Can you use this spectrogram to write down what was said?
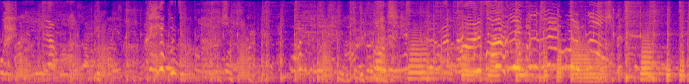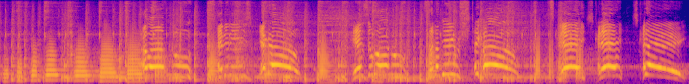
Ой, хлеб! Хлеб идет! Команду! Безлону зададим штыком! Скорей, скорей, скорей!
